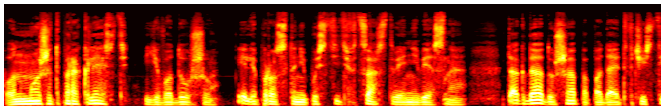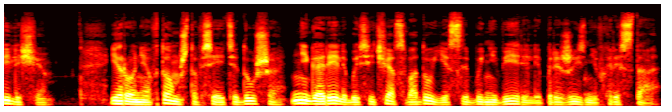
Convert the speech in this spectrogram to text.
он может проклясть его душу или просто не пустить в Царствие Небесное. Тогда душа попадает в чистилище. Ирония в том, что все эти души не горели бы сейчас в аду, если бы не верили при жизни в Христа.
